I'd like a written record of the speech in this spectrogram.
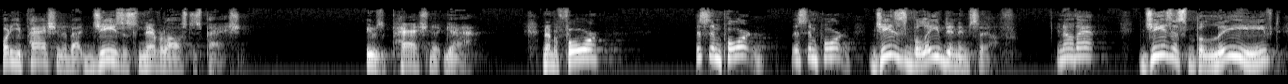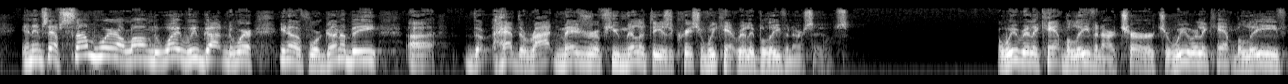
what are you passionate about? Jesus never lost his passion. He was a passionate guy. Number four, this is important. This is important. Jesus believed in himself. You know that? Jesus believed in himself. Somewhere along the way, we've gotten to where, you know, if we're going to be, uh, the, have the right measure of humility as a Christian, we can't really believe in ourselves. or we really can't believe in our church, or we really can't believe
